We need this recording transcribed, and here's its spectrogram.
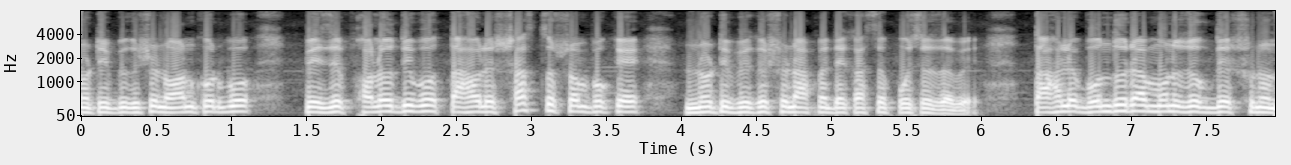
নোটিফিকেশন অন করব পেজে ফলো দিব, তাহলে স্বাস্থ্য সম্পর্কে নোটিফিকেশন আপনাদের কাছে পৌঁছে যাবে। তাহলে বন্ধুরা মনোযোগ দিয়ে শুনুন,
